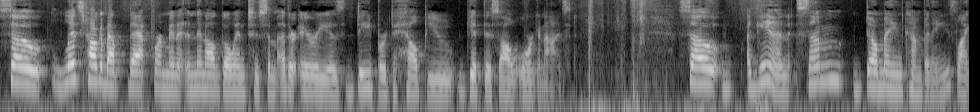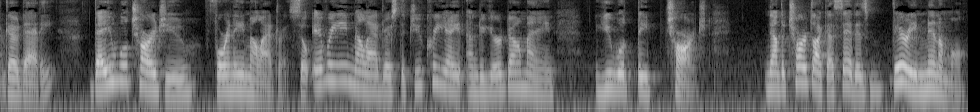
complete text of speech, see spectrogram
So let's talk about that for a minute and then I'll go into some other areas deeper to help you get this all organized. So again, some domain companies like GoDaddy, they will charge you for an email address. So every email address that you create under your domain, you will be charged. Now the charge, like I said, is very minimal,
